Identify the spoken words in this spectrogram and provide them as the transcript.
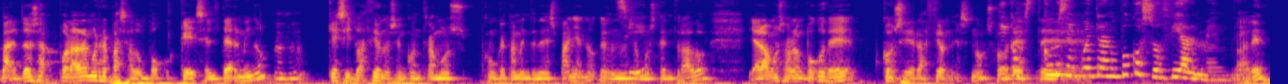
Vale, entonces por ahora hemos repasado un poco qué es el término, qué situación nos encontramos concretamente en España, ¿no? Que es donde Sí. nos hemos centrado. Y ahora vamos a hablar un poco de consideraciones, ¿no? Sobre cómo, este. cómo se encuentran un poco socialmente. Vale.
